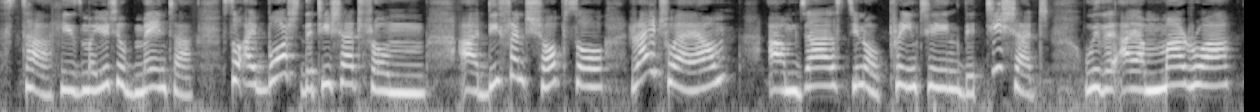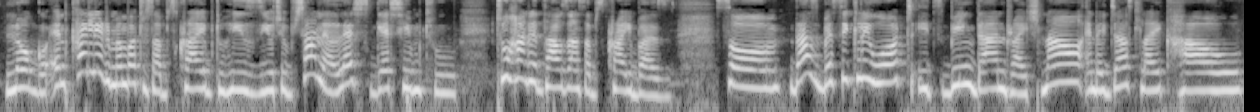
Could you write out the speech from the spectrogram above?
star. He's my youtube mentor. So i bought the t-shirt from a different shop. So right where i am I'm just, you know, printing the t-shirt with the I am Marwa logo. And kindly remember to subscribe to his YouTube channel. Let's get him to 200,000 subscribers. So that's basically what it's being done right now. And I just like how,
